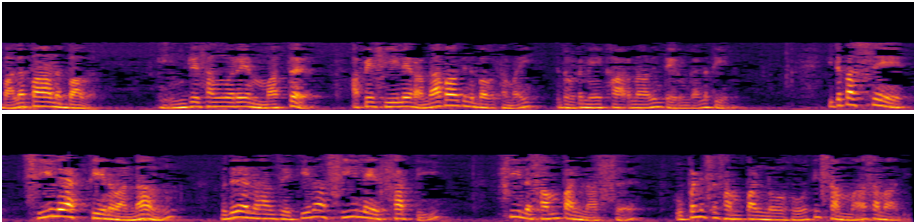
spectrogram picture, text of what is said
බලපාන බව. මේ ඉන්ද්‍රිය සංවරය මත අපේ සීලය රඳාපවතින බව තමයි එතකොට මේ කාරණාවෙන් තේරුම් ගන්න තියෙන්නේ. ඊට පස්සේ සීලයක් තියෙනවා නම් බුදුරජාණන් වහන්සේ කියනවා සීලේ සති සීල සම්පන්නස්ස උපනිෂ සම්පන්නෝ හෝති සම්මා සමාධි.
